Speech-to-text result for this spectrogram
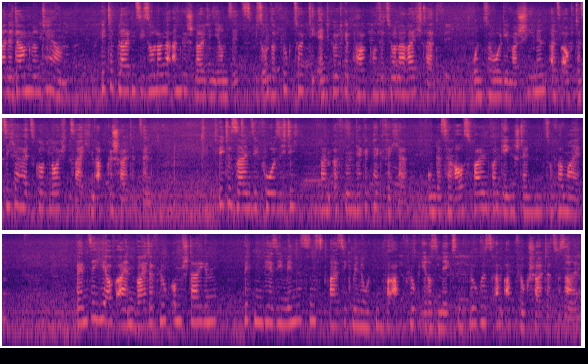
Meine Damen und Herren, bitte bleiben Sie so lange angeschnallt in Ihrem Sitz, bis unser Flugzeug die endgültige Parkposition erreicht hat und sowohl die Maschinen als auch das Sicherheitsgurt-Leuchtzeichen abgeschaltet sind. Bitte seien Sie vorsichtig beim Öffnen der Gepäckfächer, um das Herausfallen von Gegenständen zu vermeiden. Wenn Sie hier auf einen Weiterflug umsteigen, bitten wir Sie mindestens 30 Minuten vor Abflug Ihres nächsten Fluges am Abflugschalter zu sein.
